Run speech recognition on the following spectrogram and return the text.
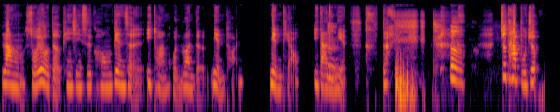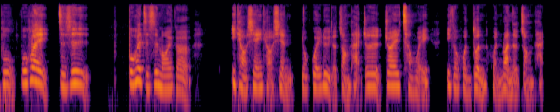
让所有的平行时空变成一团混乱的面团、面条、意大利面。嗯、对，嗯，就它不就不不会只是不会只是某一个一条线一条线有规律的状态，就是就会成为一个混沌混乱的状态。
